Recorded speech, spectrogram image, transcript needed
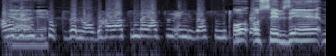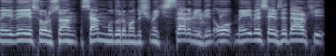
Ama yani- benimki çok güzel oldu. Hayatımda yaptığım en güzel smoothie'ydi. o, o sebzeye meyveye sorsan sen bu duruma düşmek ister miydin? O meyve sebze der ki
